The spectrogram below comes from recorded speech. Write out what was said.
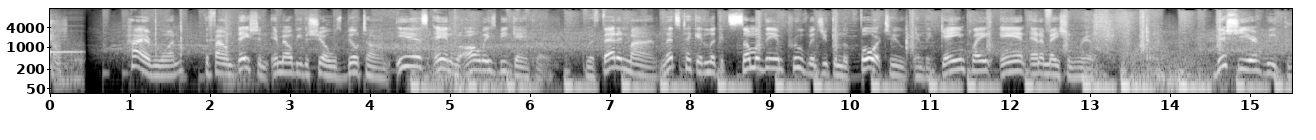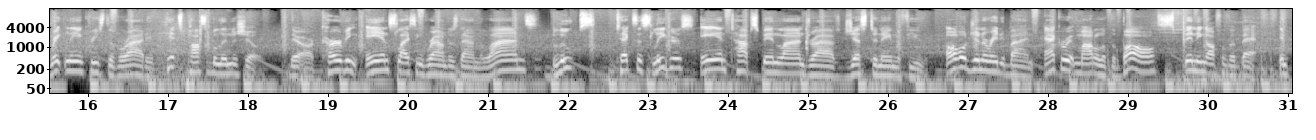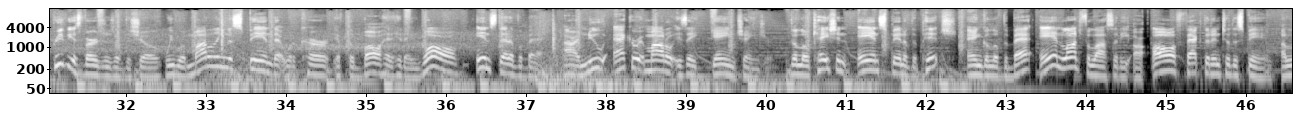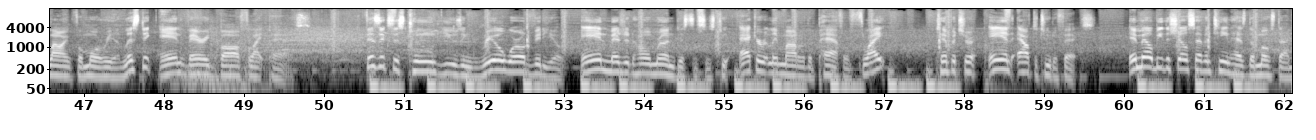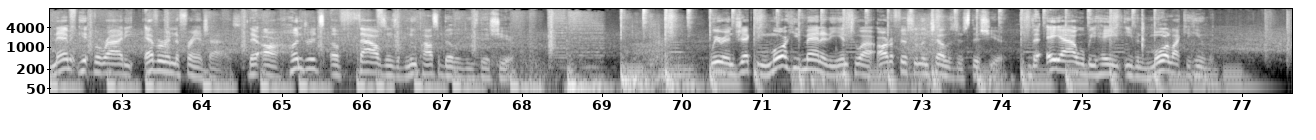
Hi, everyone. The foundation MLB The Show was built on is and will always be gameplay. With that in mind, let's take a look at some of the improvements you can look forward to in the gameplay and animation realm. This year, we greatly increased the variety of hits possible in the show. There are curving and slicing grounders down the lines, bloops, Texas leaguers, and top spin line drives, just to name a few. All generated by an accurate model of the ball spinning off of a bat. In previous versions of the show, we were modeling the spin that would occur if the ball had hit a wall instead of a bat. Our new accurate model is a game changer. The location and spin of the pitch, angle of the bat, and launch velocity are all factored into the spin, allowing for more realistic and varied ball flight paths. Physics is tuned using real world video and measured home run distances to accurately model the path of flight, temperature, and altitude effects. MLB The Show 17 has the most dynamic hit variety ever in the franchise. There are hundreds of thousands of new possibilities this year. We're injecting more humanity into our artificial intelligence this year. The AI will behave even more like a human.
